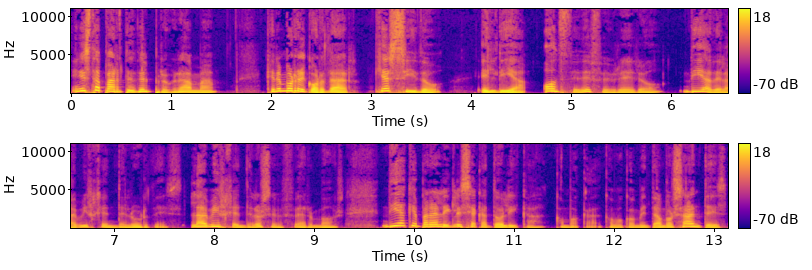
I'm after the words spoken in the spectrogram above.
en esta parte del programa queremos recordar que ha sido el día 11 de febrero, Día de la Virgen de Lourdes, la Virgen de los Enfermos, día que para la Iglesia Católica, como, como comentamos antes,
